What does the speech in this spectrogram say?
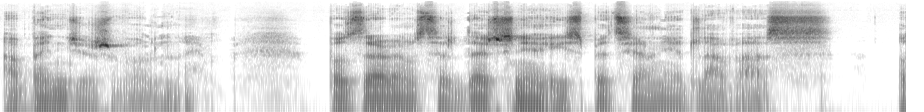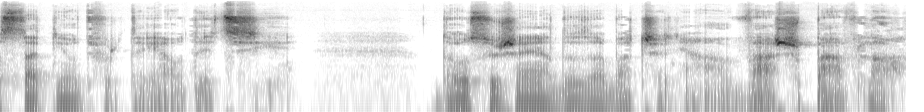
a będziesz wolny. Pozdrawiam serdecznie i specjalnie dla Was. Ostatni utwór tej audycji. Do usłyszenia, do zobaczenia. Wasz Pawlo.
